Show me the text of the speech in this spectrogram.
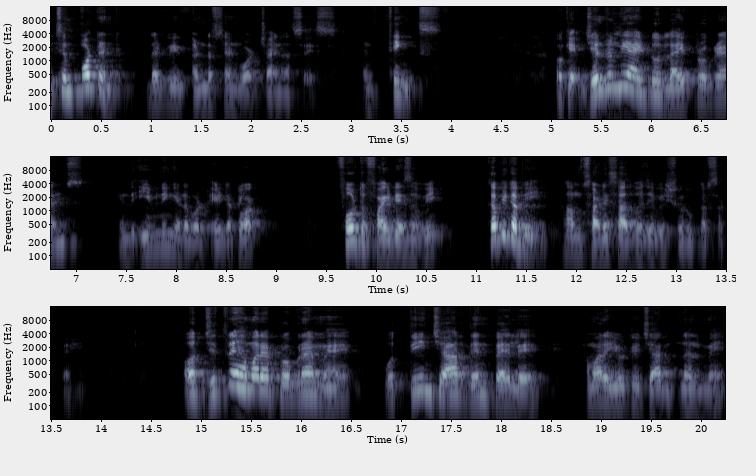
it's important that we understand what china says and thinks okay generally i do live programs in the evening at about 8 o'clock four to five days a week कभी कभी हम साढ़े सात बजे भी शुरू कर सकते हैं। और जितने हमारे प्रोग्राम है, वो तीन चार दिन पहले हमारे यूट्यूब चैनल में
